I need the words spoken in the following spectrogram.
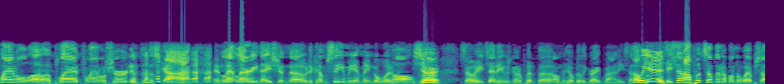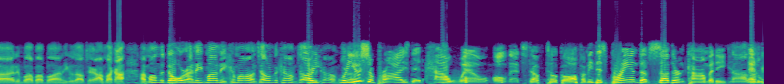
flannel uh, a plaid flannel shirt into the sky and let Larry Nation know to come see me at Minglewood Hall. Sure. So, so he said he was going to put the on the Hillbilly Grapevine. He said, Oh, I'll he put- is? He said I'll put something up on the website and blah blah blah. And he goes, I'll tell you. I'm like, I, I'm on the door. I need money. Come on, tell them to come. Tell Are you, to come. were So- you surprised at how well all that stuff took off? I mean, this brand of Southern comedy No, those and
